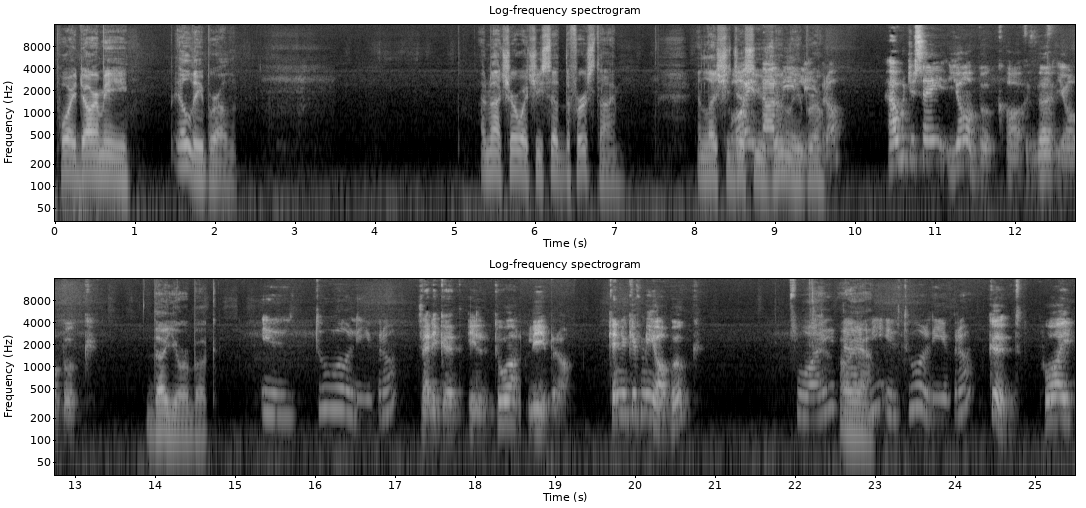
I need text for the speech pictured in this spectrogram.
Poi darmi il libro. I'm not sure what she said the first time. Unless she just used un libro. libro? How would you say your book or the your book? The your book. Il tuo libro. Very good. Il tuo libro. Can you give me your book? Puoi Oh, yeah. darmi il tuo libro? Good. Puoi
